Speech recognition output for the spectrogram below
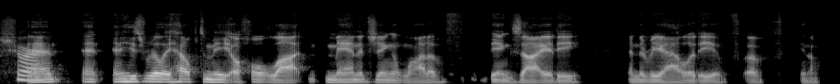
Sure. And and and he's really helped me a whole lot managing a lot of the anxiety and the reality of of you know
